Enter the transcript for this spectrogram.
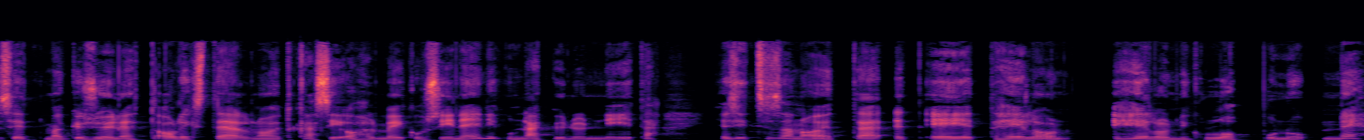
sitten mä kysyin, että oliko teillä noita käsiohjelmia, kun siinä ei niin kuin näkynyt niitä. Ja sitten se sanoi, että, että ei, että heillä on, heillä on niin kuin loppunut ne,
